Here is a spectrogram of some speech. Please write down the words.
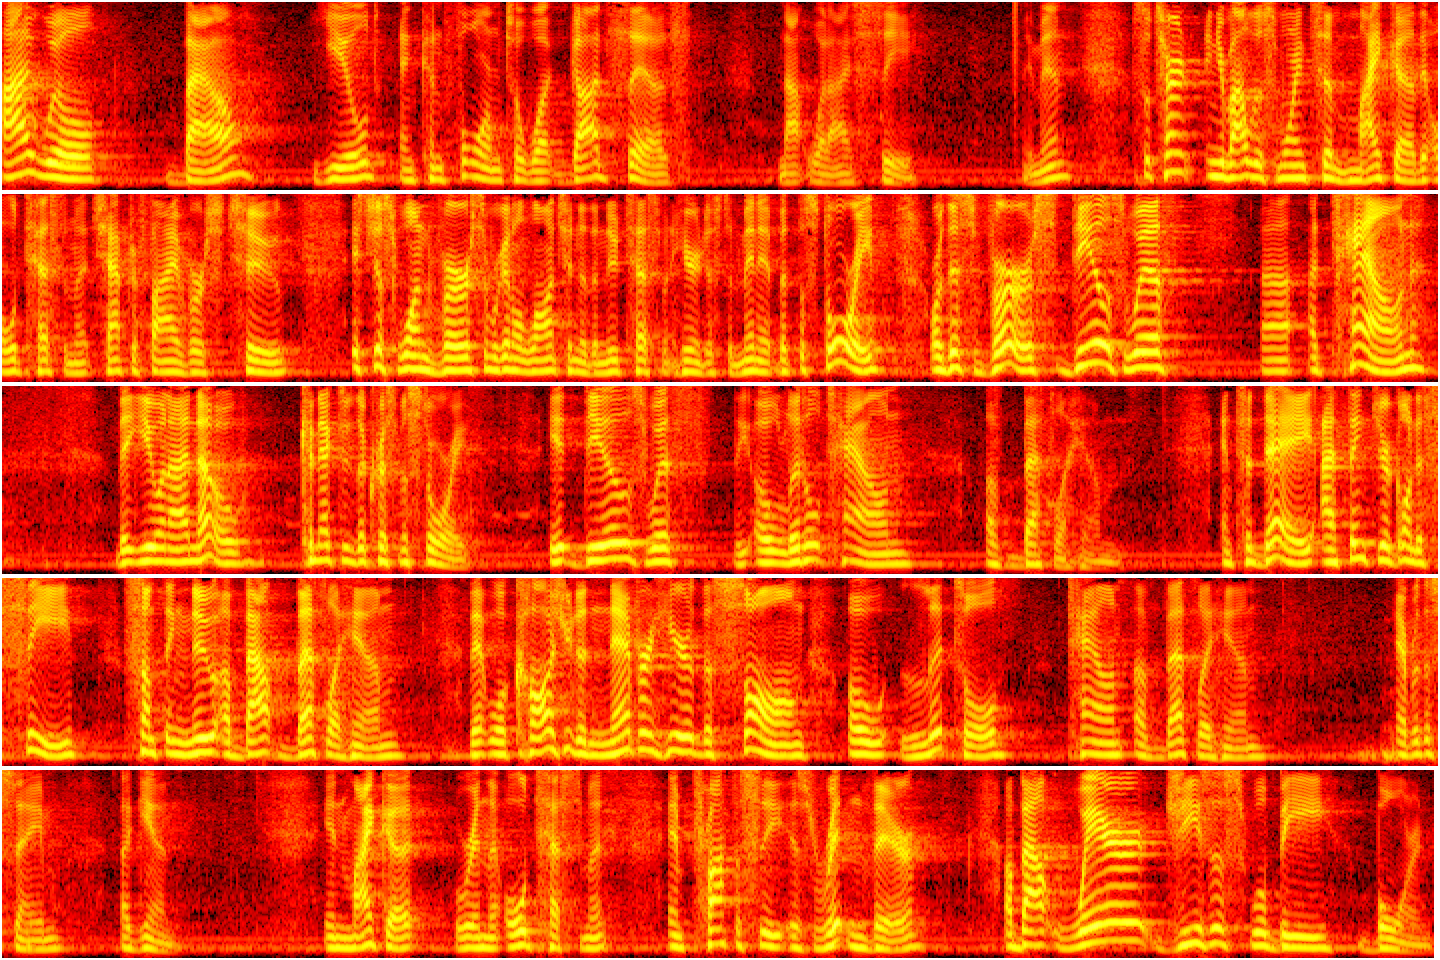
I will bow, yield, and conform to what God says, not what I see. Amen? So turn in your Bible this morning to Micah, the Old Testament, chapter 5, verse 2. It's just one verse, and we're going to launch into the New Testament here in just a minute. But the story, or this verse, deals with uh, a town that you and I know connected to the Christmas story. It deals with the oh little town of Bethlehem. And today, I think you're going to see something new about Bethlehem that will cause you to never hear the song, O Little Town of Bethlehem, ever the same again. In Micah, we're in the Old Testament, and prophecy is written there about where Jesus will be born.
